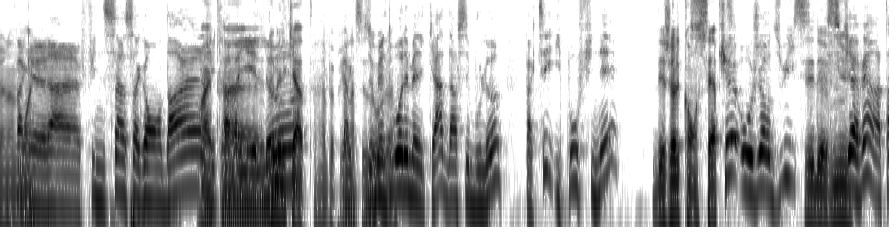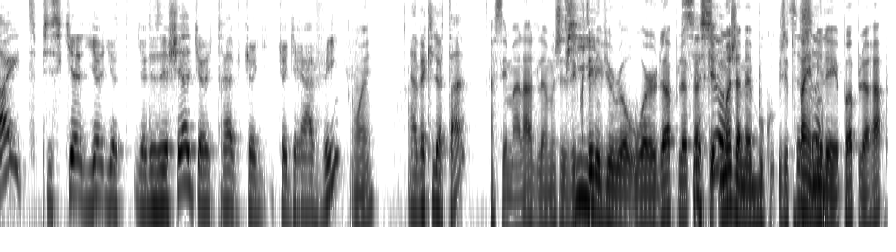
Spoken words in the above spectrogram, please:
un an de Fait que, moins. euh, finissant secondaire, Ouais, j'ai travaillé tra- là. 2004, à peu près, dans ces eaux-là. 2003-2004, dans ces bouts-là. Fait que, tu sais, il peaufinait Déjà, le concept, ce qu'aujourd'hui, c'est ce devenu... qu'il avait en tête, puis ce qu'il y y y a- y des échelles qu'il a, qu'il a- gravées Ouais. avec le temps. Ah, c'est malade, là. Moi, j'ai Puis- écouté les vieux Word Up, là, C'est parce que moi, j'aimais beaucoup. J'ai tout le temps C'est aimé le hip-hop, le rap.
